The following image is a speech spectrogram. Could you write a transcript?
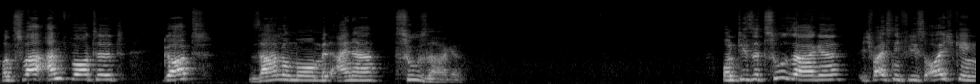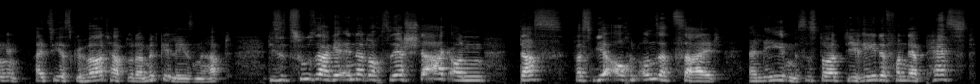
Und zwar antwortet Gott Salomo mit einer Zusage. Und diese Zusage, ich weiß nicht, wie es euch ging, als ihr es gehört habt oder mitgelesen habt, diese Zusage erinnert doch sehr stark an das, was wir auch in unserer Zeit erleben. Es ist dort die Rede von der Pest,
